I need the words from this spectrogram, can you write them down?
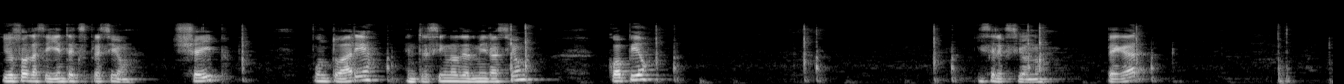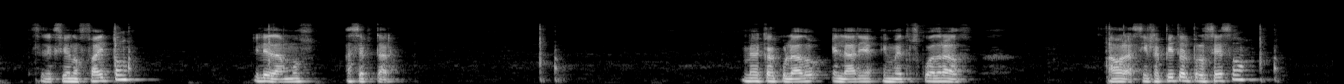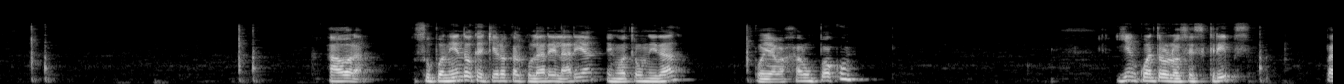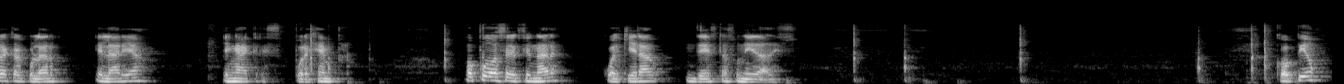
y uso la siguiente expresión. Shape.area entre signos de admiración. Copio y selecciono pegar. Selecciono Python y le damos aceptar. Me ha calculado el área en metros cuadrados. Ahora, si repito el proceso, ahora, suponiendo que quiero calcular el área en otra unidad, voy a bajar un poco y encuentro los scripts para calcular el área en acres, por ejemplo. O puedo seleccionar cualquiera de estas unidades. Copio.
